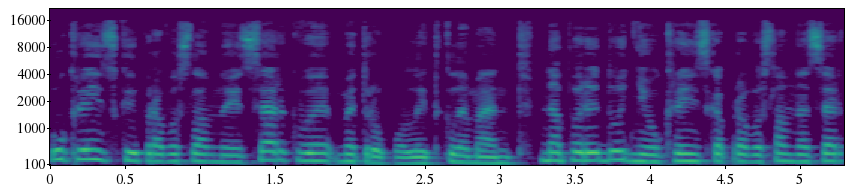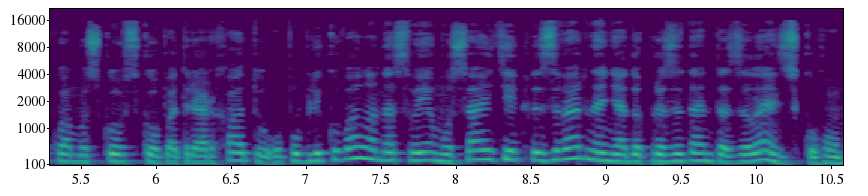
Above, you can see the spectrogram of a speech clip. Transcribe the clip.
Української православної церкви митрополит Климент. Напередодні Українська православна церква Московського патріархату опублікувала на своєму сайті звернення до президента Зеленського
